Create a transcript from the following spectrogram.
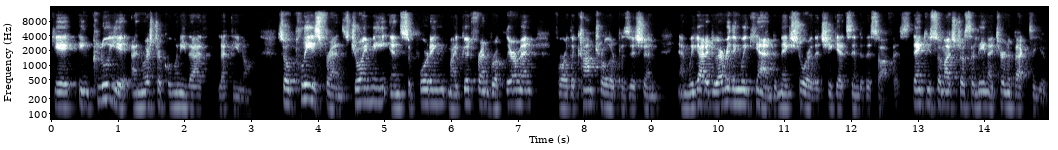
que incluye a nuestra comunidad latino. So please, friends, join me in supporting my good friend Brooke Lierman for the comptroller position. And we got to do everything we can to make sure that she gets into this office. Thank you so much, Joseline. I turn it back to you.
